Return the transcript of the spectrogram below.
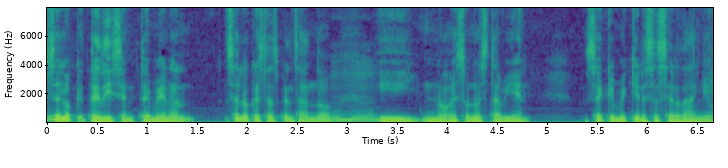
sé lo que te dicen, te miran, sé lo que estás pensando y no, eso no está bien. Sé que me quieres hacer daño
